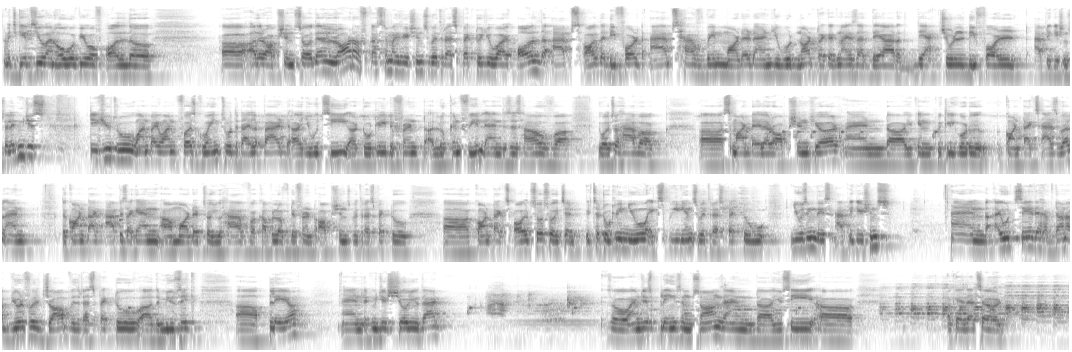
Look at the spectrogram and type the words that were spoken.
which gives you an overview of all the uh, other options. So there are a lot of customizations with respect to UI. All the apps, all the default apps have been modded and you would not recognize that they are the actual default application. So let me just take you through one by one. First going through the dialer pad, uh, you would see a totally different uh, look and feel and this is how uh, you also have a uh, smart dialer option here and uh, you can quickly go to contacts as well. And the contact app is again uh, modded so you have a couple of different options with respect to uh, contacts also. So it's a it's a totally new experience with respect to using these applications. And I would say they have done a beautiful job with respect to uh, the music uh, player. And let me just show you that. So I'm just playing some songs and you see okay that's a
